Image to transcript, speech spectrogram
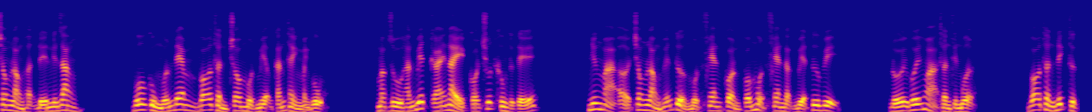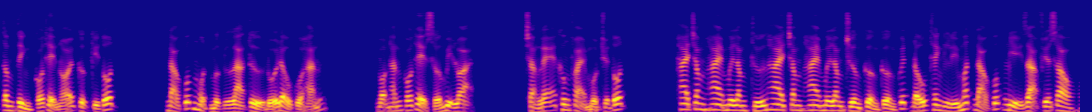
trong lòng hận đến nghiến răng, vô cùng muốn đem võ thần cho một miệng cắn thành mạnh vụn. Mặc dù hắn biết cái này có chút không thực tế, nhưng mà ở trong lòng huyễn tưởng một phen còn có một phen đặc biệt tư vị. Đối với hỏa thần phiền muộn, võ thần đích thực tâm tình có thể nói cực kỳ tốt. Đảo quốc một mực là tử đối đầu của hắn, bọn hắn có thể sớm bị loại chẳng lẽ không phải một chuyện tốt? 225 thứ 225 trường cường cường quyết đấu thanh lý mất đảo quốc nhị dạ phía sau,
